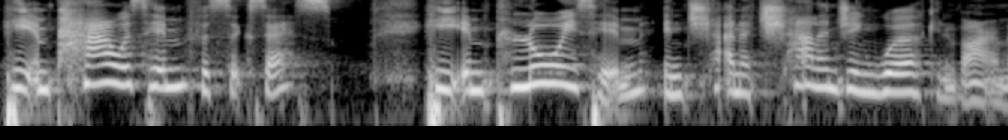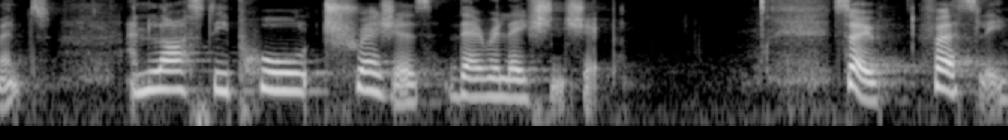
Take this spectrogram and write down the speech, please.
He empowers him for success. He employs him in, ch- in a challenging work environment. And lastly, Paul treasures their relationship. So, firstly,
